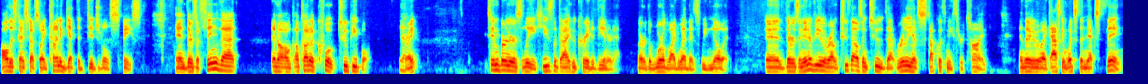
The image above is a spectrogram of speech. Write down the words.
all this kind of stuff. So I kind of get the digital space. And there's a thing that, and I'll, I'll kind of quote two people, Yeah. right? Tim Berners Lee, he's the guy who created the internet or the World Wide Web as we know it. And there was an interview around 2002 that really has stuck with me through time. And they were like asking, what's the next thing?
